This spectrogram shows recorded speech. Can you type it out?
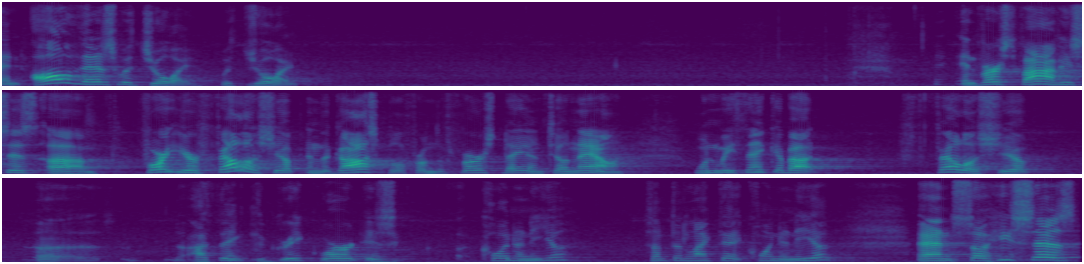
and all of that is with joy, with joy. In verse 5, he says, um, For your fellowship in the gospel from the first day until now. When we think about fellowship, uh, I think the Greek word is koinonia, something like that, koinonia. And so he says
